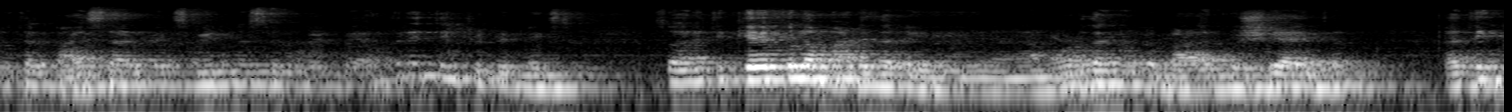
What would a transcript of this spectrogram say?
ಜೊತೆಲಿ ಪಾಯಸ ಇರಬೇಕು ಸ್ವೀಟ್ನೆಸ್ ಇರಬೇಕು everything should be mix so ಆ ರೀತಿ ಕೇರ್ಫುಲ್ ಮಾಡಿದ್ದಾರೆ. ನಾನು ನೋಡಿದಾಗ ನನಗೆ ಭಾಳ ಖುಷಿ ಆಯಿತು. ಐ ಥಿಂಕ್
